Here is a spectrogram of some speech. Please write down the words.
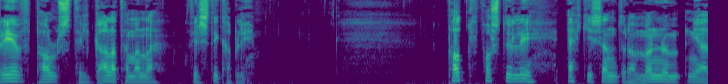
Bref Páls til Galatamanna, fyrsti kapli. Pál postuli ekki sendur af mönnum nýja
